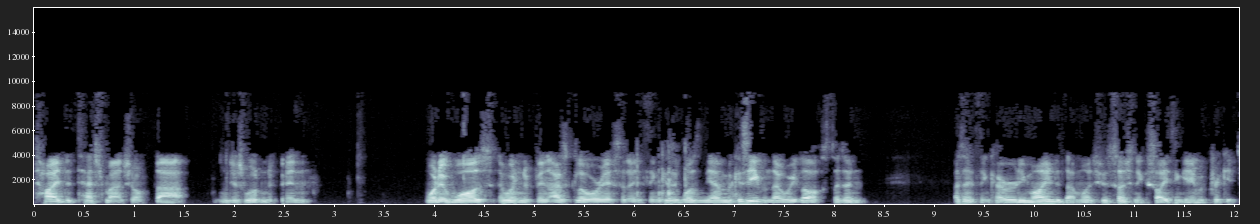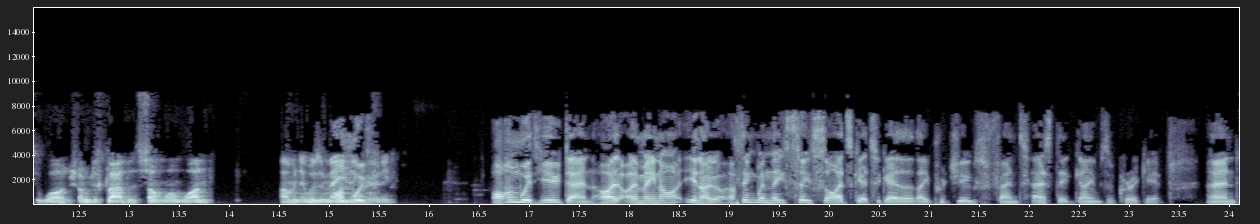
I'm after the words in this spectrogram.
tied the Test match off that, it just wouldn't have been what it was. It wouldn't have been as glorious, I don't think, as it was in the end. Because even though we lost, I don't, I don't think I really minded that much. It was such an exciting game of cricket to watch. I'm just glad that someone won. I mean, it was amazing, with, really. I'm with you, Dan. I, I mean, I, you know, I think when these two sides get together, they produce fantastic games of cricket. And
